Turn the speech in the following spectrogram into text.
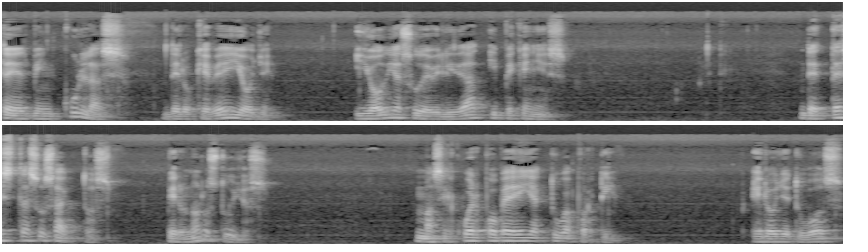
Te desvinculas de lo que ve y oye, y odias su debilidad y pequeñez. Detestas sus actos, pero no los tuyos. Mas el cuerpo ve y actúa por ti. Él oye tu voz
